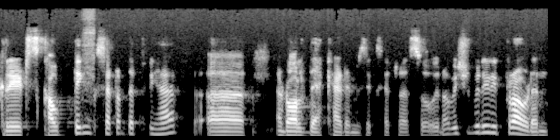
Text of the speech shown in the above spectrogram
great scouting setup that we have, uh, and all the academies, etc. So you know, we should be really proud. And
